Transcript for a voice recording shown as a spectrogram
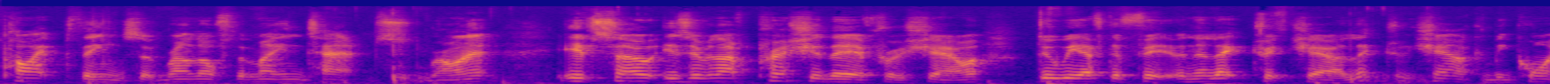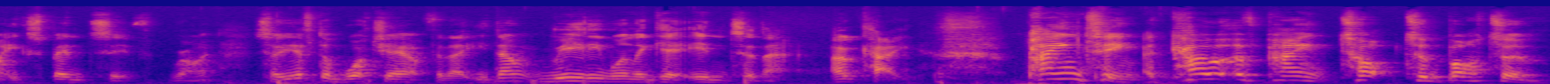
pipe things that run off the main taps, right? If so, is there enough pressure there for a shower? Do we have to fit an electric shower? Electric shower can be quite expensive, right? So you have to watch out for that. You don't really want to get into that. Okay. Painting, a coat of paint top to bottom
